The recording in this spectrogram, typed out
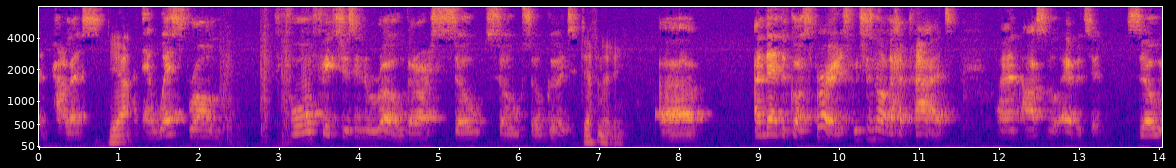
and Palace, Yeah. and then West Brom. Four fixtures in a row that are so so so good. Definitely. Uh, and then they've got Spurs, which is not that bad, and Arsenal, Everton. So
